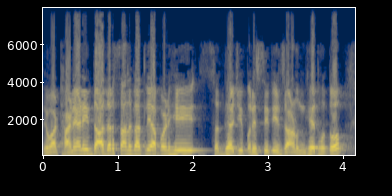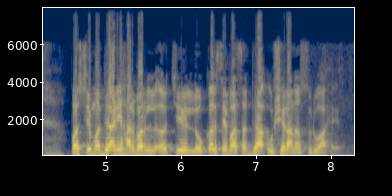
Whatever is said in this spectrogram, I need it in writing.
तेव्हा ठाणे आणि दादर स्थानकातली आपण ही सध्याची परिस्थिती जाणून घेत होतो. पश्चिम मध्य आणि हार्बर ची लोकल सेवा सध्या उशिरानं सुरू आहे.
